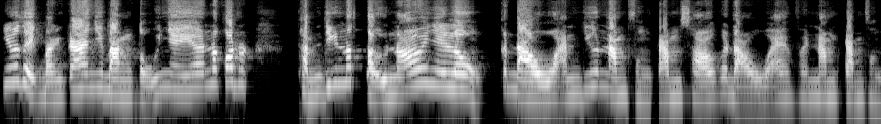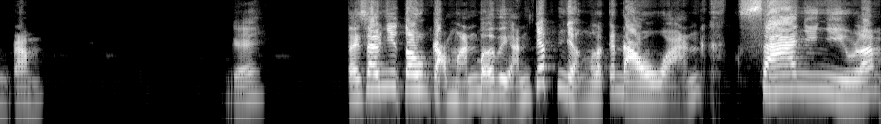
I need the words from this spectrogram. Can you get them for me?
Nhưng thiệt bạn trai như bằng tuổi nhi nó có, thậm chí nó tự nói với nhi luôn, cái đầu của anh dưới năm phần trăm so với cái đầu của em phải 500 phần trăm. Ok? Tại sao như tôn trọng ảnh? Bởi vì ảnh chấp nhận là cái đầu của ảnh xa như nhiều lắm.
